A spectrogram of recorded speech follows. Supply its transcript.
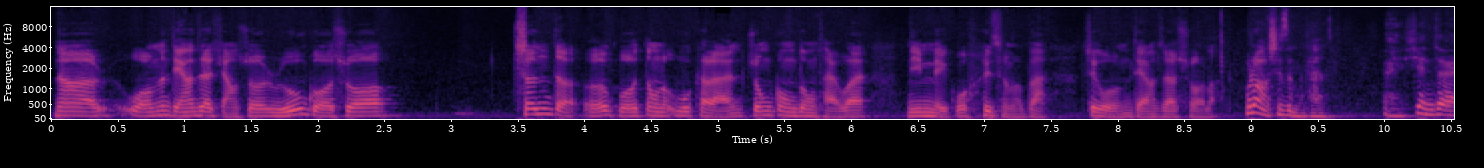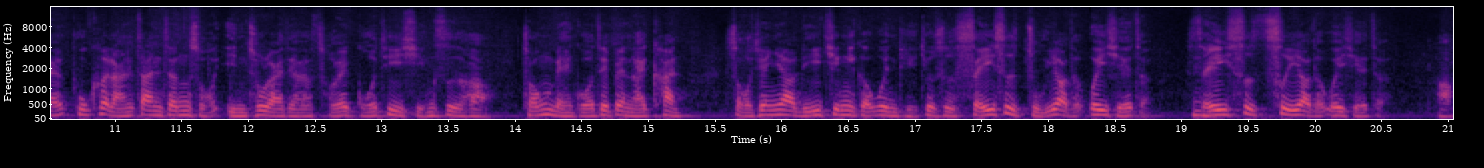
那我们等下再讲说，如果说真的俄国动了乌克兰，中共动台湾，你美国会怎么办？这个我们等下再说了。吴老师怎么看？哎，现在乌克兰战争所引出来的所谓国际形势哈，从美国这边来看，首先要厘清一个问题，就是谁是主要的威胁者，谁是次要的威胁者。好，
